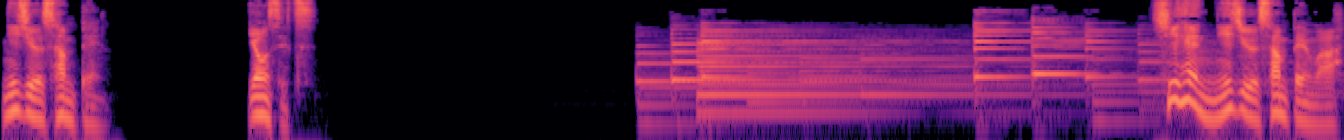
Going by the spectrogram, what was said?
二十三編、四節。詩編二十三編は、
